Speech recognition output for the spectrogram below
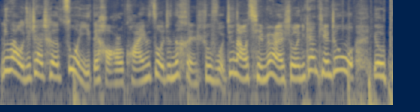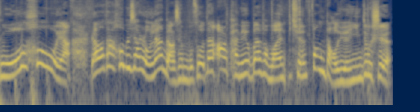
另外我觉得这台车的座椅得好好夸，因为座椅真的很舒服。就拿我前面来说，你看填充物有多厚呀？然后它后备箱容量表现不错，但二排没有办法完全放倒的原因就是。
